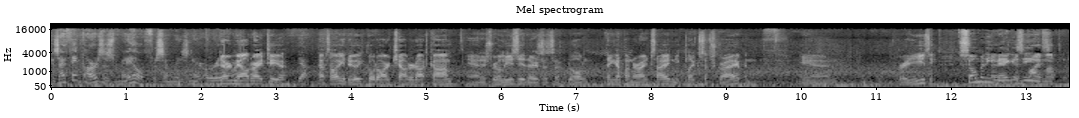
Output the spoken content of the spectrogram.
Because I think ours is mailed for some reason, or, or They're mailed right to you. Yeah. That's all you do. You go to artchowder.com and it's real easy. There's just a little thing up on the right side and you click subscribe and and pretty easy. so many And it's magazines. bi-monthly.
